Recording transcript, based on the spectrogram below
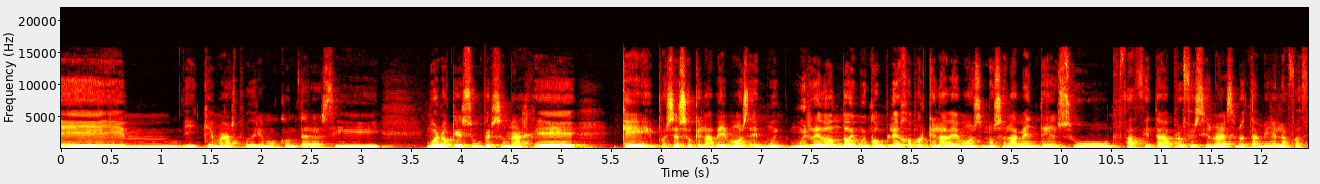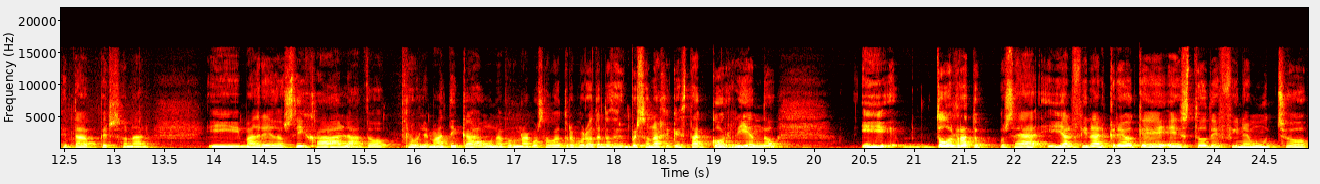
Em, ¿Y qué más podríamos contar así? Bueno, que es un personaje que pues eso que la vemos es muy, muy redondo y muy complejo porque la vemos no solamente en su faceta profesional, sino también en la faceta personal. Y madre de dos hijas, las dos problemáticas, una por una cosa otra por otra. Entonces es un personaje que está corriendo y todo el rato. O sea, y al final creo que esto define mucho...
